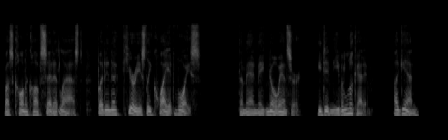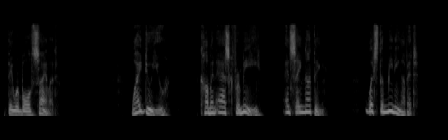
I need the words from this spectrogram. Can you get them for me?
Raskolnikov said at last, but in a curiously quiet voice. The man made no answer, he didn't even look at him. Again they were both silent. "Why do you come and ask for me, and say nothing? What's the meaning of it?"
